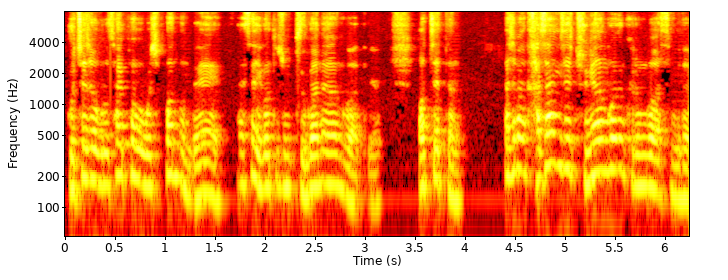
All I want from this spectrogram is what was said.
구체적으로 살펴보고 싶었는데 사실 이것도 좀 불가능한 것 같아요. 어쨌든 하지만 가장 이제 중요한 거는 그런 것 같습니다.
